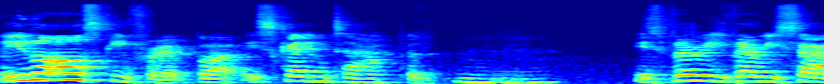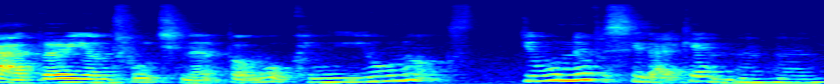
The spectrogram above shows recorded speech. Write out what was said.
you're not asking for it, but it's going to happen. Mhm. It's very, very sad, very unfortunate. But what can you? You're not. You will never see that again, Mhm.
